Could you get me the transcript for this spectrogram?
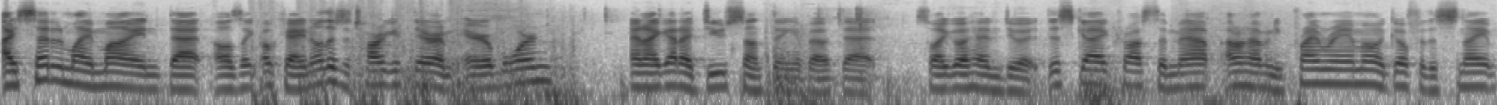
I said in my mind that I was like, okay, I know there's a target there. I'm airborne, and I gotta do something about that. So I go ahead and do it. This guy across the map. I don't have any primary ammo. I go for the snipe.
